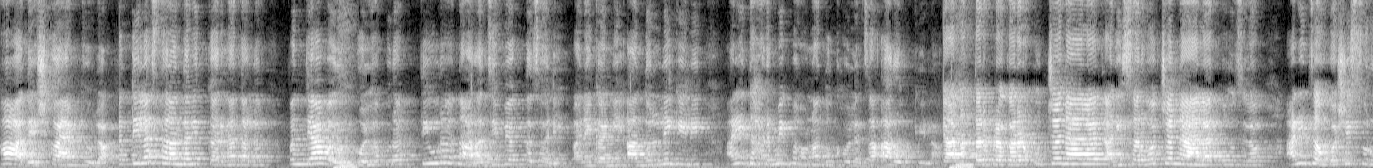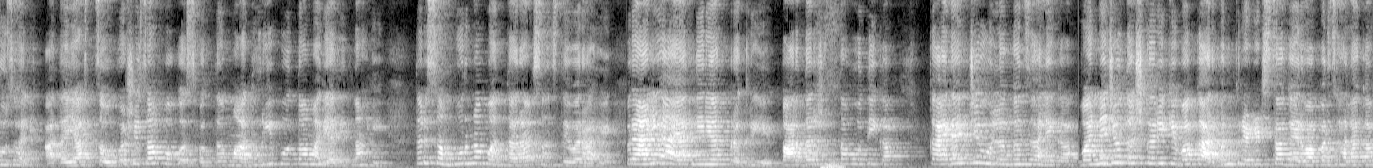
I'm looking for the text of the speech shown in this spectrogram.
हा आदेश कायम ठेवला. तिला स्थलांतरित करण्यात आलं पण त्यावरून कोल्हापुरात तीव्र नाराजी व्यक्त झाली. अनेकांनी आंदोलने केली आणि धार्मिक भावना दुखवल्याचा आरोप केला. त्यानंतर प्रकरण उच्च न्यायालयात आणि सर्वोच्च न्यायालयात पोहोचलं. आणि चौकशी सुरू झाली. आता या चौकशीचा फोकस फक्त माधुरी पुरता मर्यादित नाही तर संपूर्ण वंतारा संस्थेवर आहे. प्राणी आयात निर्यात प्रक्रियेत पारदर्शकता होती का? कायद्यांचे उल्लंघन झाले का? वन्यजीव तस्करी किंवा कार्बन क्रेडिट्सचा गैरवापर झाला का?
